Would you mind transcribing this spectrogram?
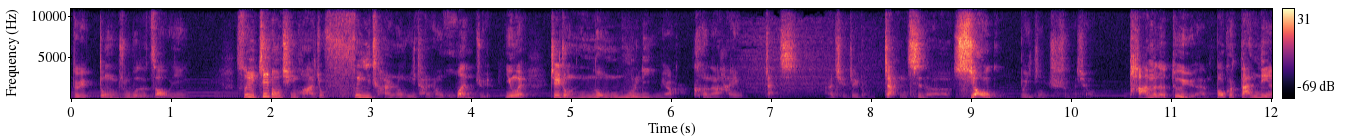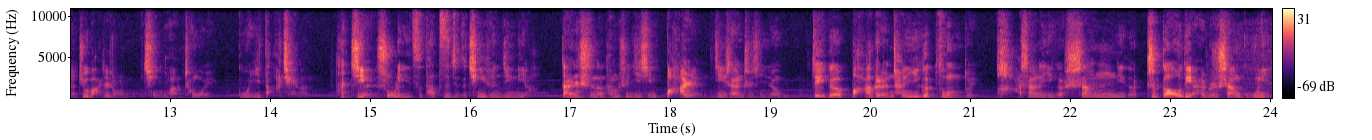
对动植物的噪音。所以这种情况就非常容易产生幻觉，因为这种浓雾里面可能含有瘴气，而且这种瘴气的效果不一定是什么效果。他们的队员包括当地人就把这种情况称为。鬼打墙，他简述了一次他自己的亲身经历啊。当时呢，他们是一行八人进山执行任务，这个八个人成一个纵队，爬上了一个山里的制高点，还不是山谷里面。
